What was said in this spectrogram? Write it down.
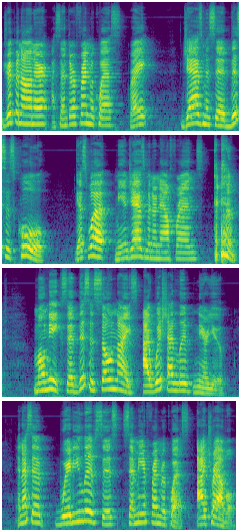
dripping on her. I sent her a friend request, right? Jasmine said, This is cool. Guess what? Me and Jasmine are now friends. Monique said, This is so nice. I wish I lived near you. And I said, Where do you live, sis? Send me a friend request. I travel.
